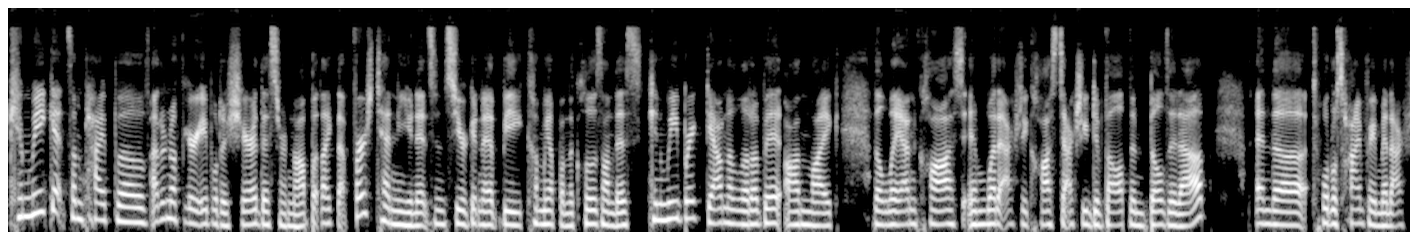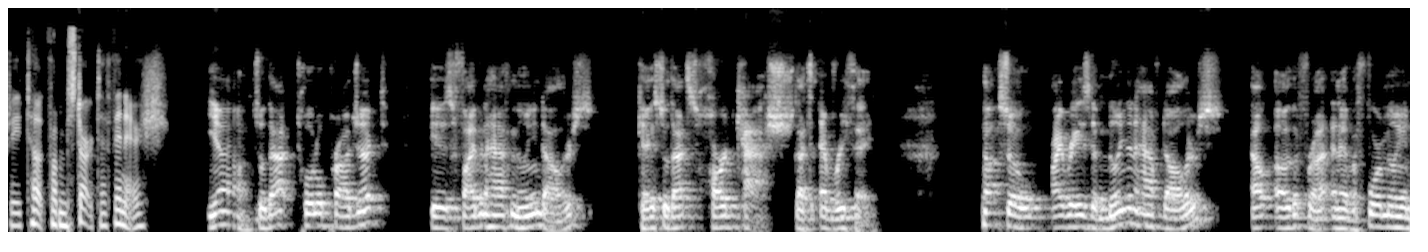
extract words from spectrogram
Can we get some type of, I don't know if you're able to share this or not, but like that first 10 units, since you're going to be coming up on the close on this, can we break down a little bit on like the land cost and what it actually costs to actually develop and build it up and the total time frame it actually took from start to finish? Yeah. So that total project is five and a half million dollars. Okay. So that's hard cash. That's everything. Uh, so I raised a million and a half dollars out of the front and I have a $4 million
